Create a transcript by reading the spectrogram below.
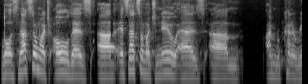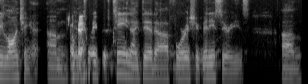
Well, it's not so much old as uh, it's not so much new as um, I'm kind of relaunching it. Um, Okay. In 2015, I did a four issue miniseries um,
